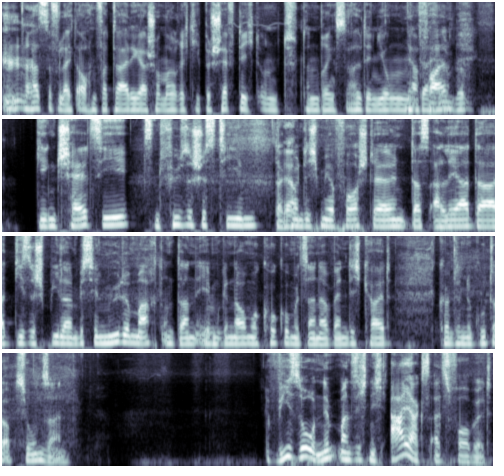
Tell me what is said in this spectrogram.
hast du vielleicht auch einen Verteidiger schon mal richtig beschäftigt und dann bringst du halt den Jungen. Ja, vor allem, ne? Gegen Chelsea ist ein physisches Team. Da ja. könnte ich mir vorstellen, dass Aller da diese Spieler ein bisschen müde macht und dann eben mhm. genau Mokoko mit seiner Wendigkeit könnte eine gute Option sein. Wieso nimmt man sich nicht Ajax als Vorbild?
